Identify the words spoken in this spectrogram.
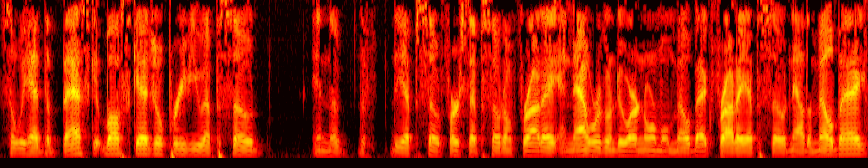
So we had the basketball schedule preview episode in the, the the episode first episode on Friday, and now we're going to do our normal mailbag Friday episode. Now the mailbag,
